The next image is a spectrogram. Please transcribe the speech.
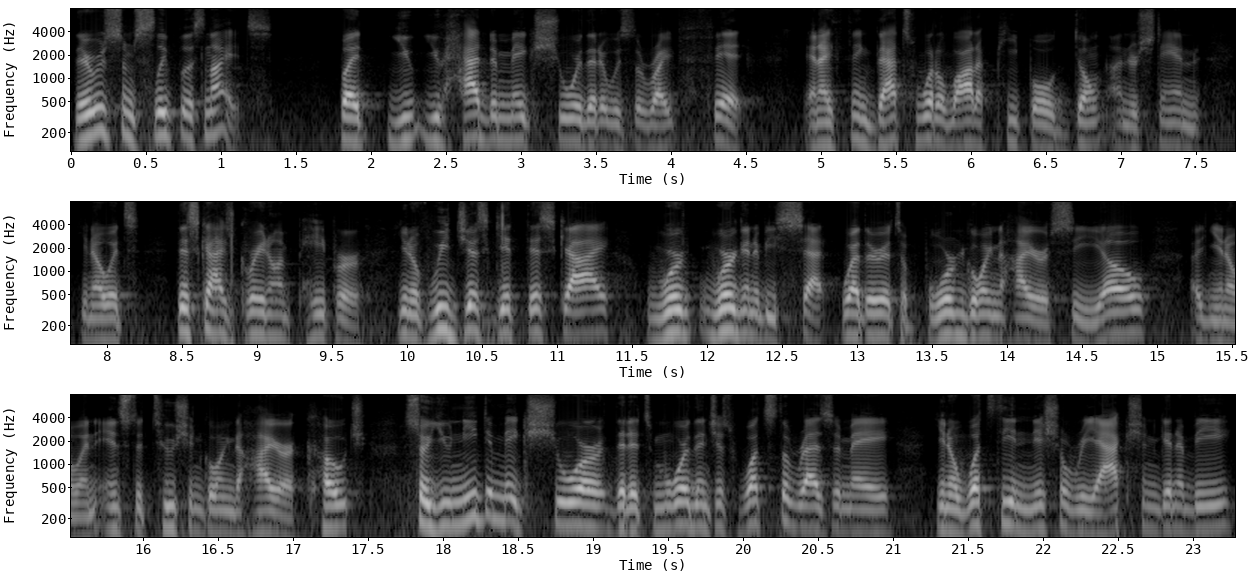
there was some sleepless nights but you, you had to make sure that it was the right fit. And I think that's what a lot of people don't understand. You know, it's this guy's great on paper. You know, if we just get this guy, we're, we're going to be set, whether it's a board going to hire a CEO, uh, you know, an institution going to hire a coach. So you need to make sure that it's more than just what's the resume, you know, what's the initial reaction going to be?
